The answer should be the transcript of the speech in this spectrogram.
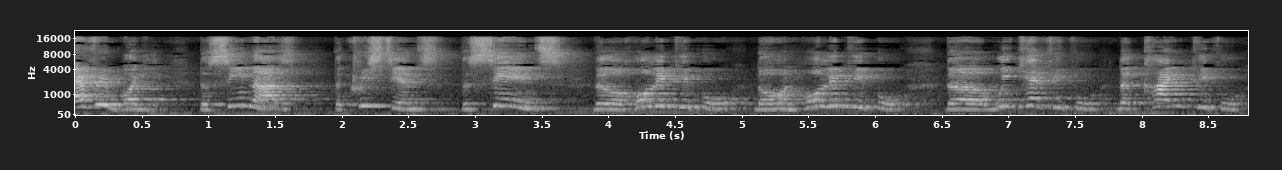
Everybody, the sinners, the Christians, the saints, the holy people, the unholy people, the wicked people, the kind people,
